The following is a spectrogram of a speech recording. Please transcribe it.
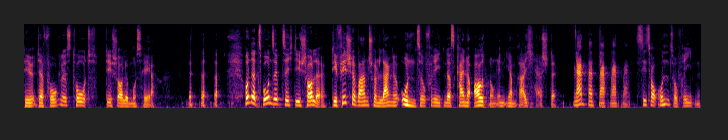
Die, der Vogel ist tot, die Scholle muss her. 172 die Scholle. Die Fische waren schon lange unzufrieden, dass keine Ordnung in ihrem Reich herrschte. Na, na, na, na, na. Sie so unzufrieden.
